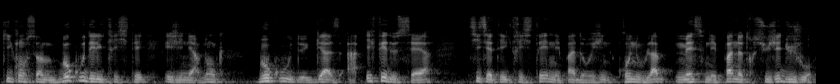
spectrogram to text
qui consomment beaucoup d'électricité et génèrent donc beaucoup de gaz à effet de serre si cette électricité n'est pas d'origine renouvelable, mais ce n'est pas notre sujet du jour.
